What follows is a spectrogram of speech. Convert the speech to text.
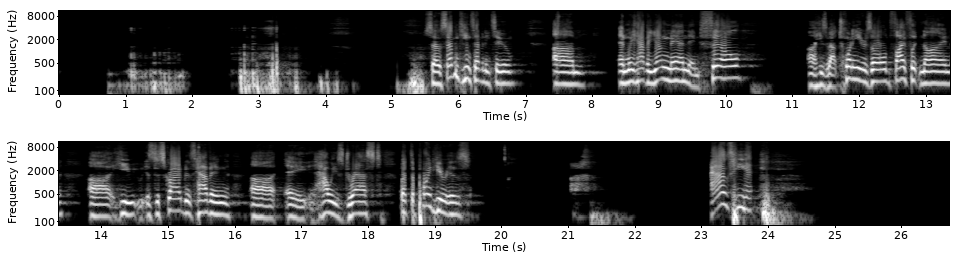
So 1772, um, and we have a young man named Phil. Uh, he's about 20 years old, five foot nine. Uh, he is described as having uh, a how he's dressed, but the point here is, uh, as he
